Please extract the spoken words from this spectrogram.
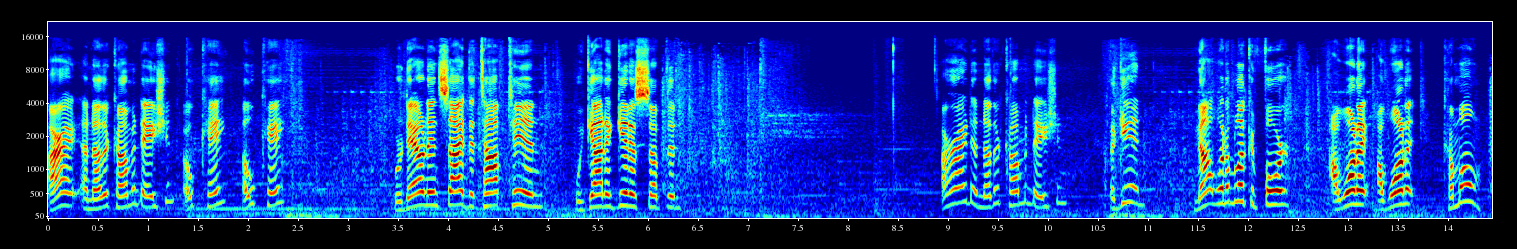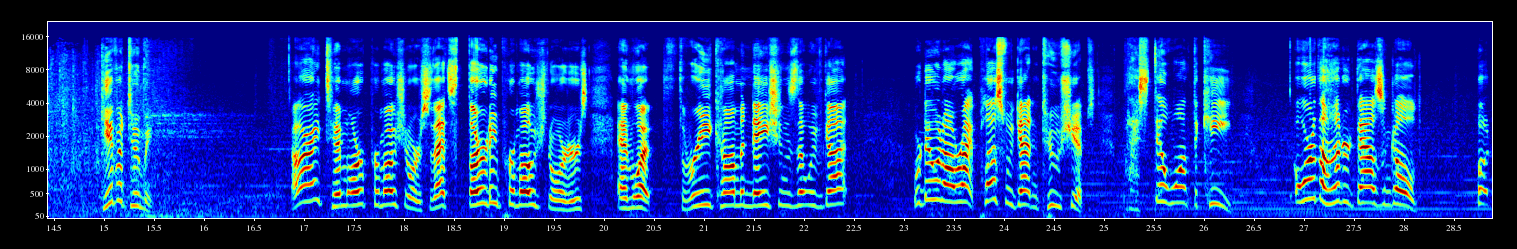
All right, another commendation. Okay, okay. We're down inside the top 10. We got to get us something. All right, another commendation. Again, not what I'm looking for. I want it. I want it. Come on. Give it to me. All right, 10 more promotion orders. So that's 30 promotion orders. And what, three commendations that we've got? We're doing all right. Plus, we've gotten two ships. But I still want the key. Or the 100,000 gold. But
